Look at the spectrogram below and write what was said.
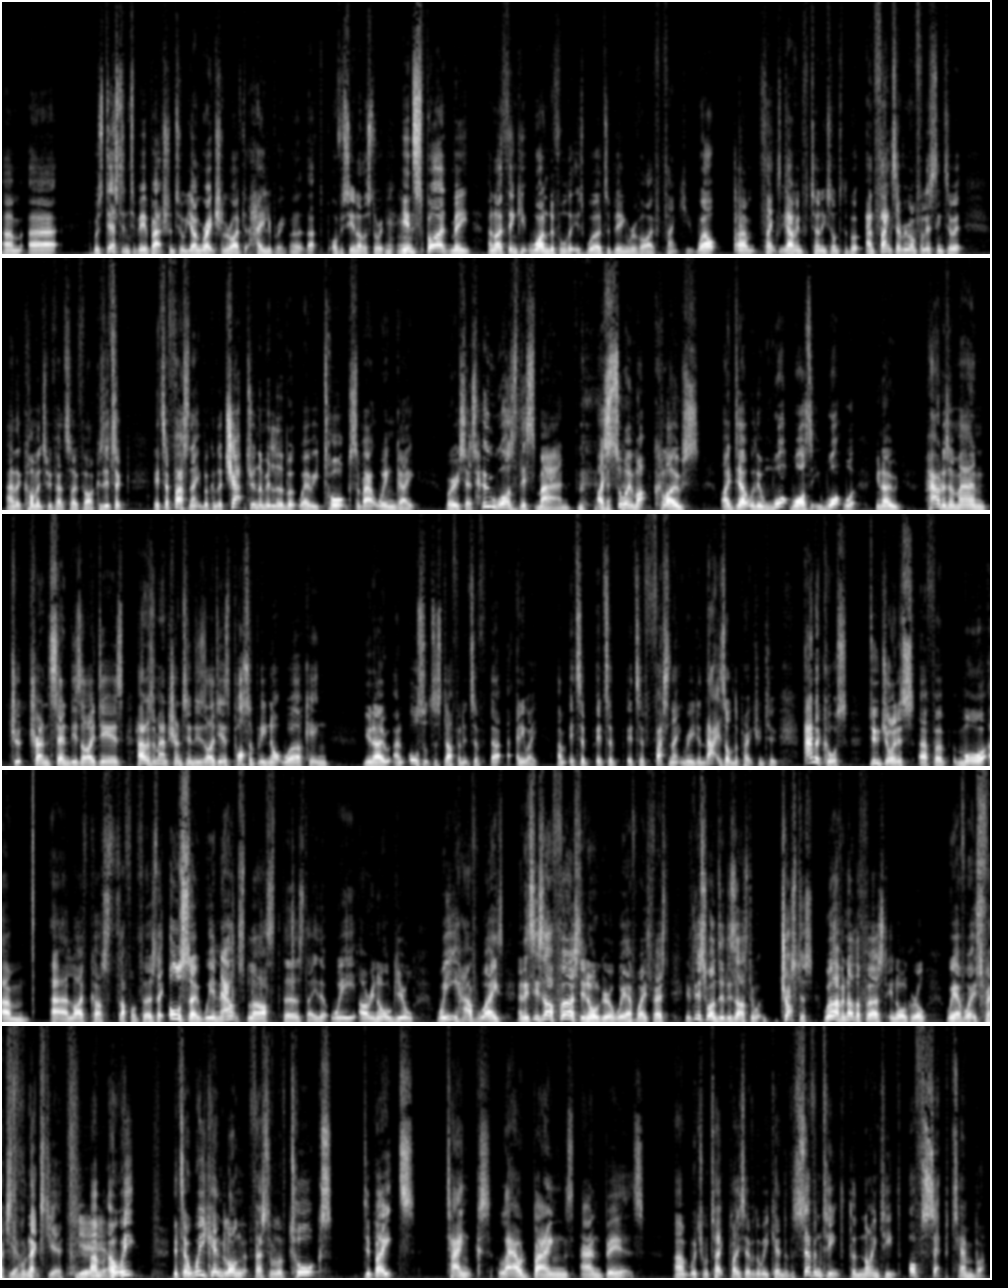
Um, uh, was destined to be a bachelor until young Rachel arrived at Haileybury. Uh, that's obviously another story. He inspired me, and I think it wonderful that his words are being revived. Thank you. Well, um, thanks, Gavin, for turning us on to the book, and thanks everyone for listening to it and the comments we've had so far because it's a it's a fascinating book. And the chapter in the middle of the book where he talks about Wingate, where he says, "Who was this man? I saw him up close. I dealt with him. What was he? What were you know?" How does a man tr- transcend his ideas? How does a man transcend his ideas possibly not working? You know, and all sorts of stuff. And it's a uh, anyway. Um, it's a it's a it's a fascinating read, and that is on the Patreon too. And of course, do join us uh, for more um, uh, live cast stuff on Thursday. Also, we announced last Thursday that we are inaugural We Have Ways, and this is our first inaugural We Have Ways Fest. If this one's a disaster, trust us, we'll have another first inaugural We Have Ways Festival next year. Yeah, um, yeah. A week. It's a weekend-long festival of talks, debates, tanks, loud bangs, and beers, um, which will take place over the weekend of the 17th to the 19th of September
